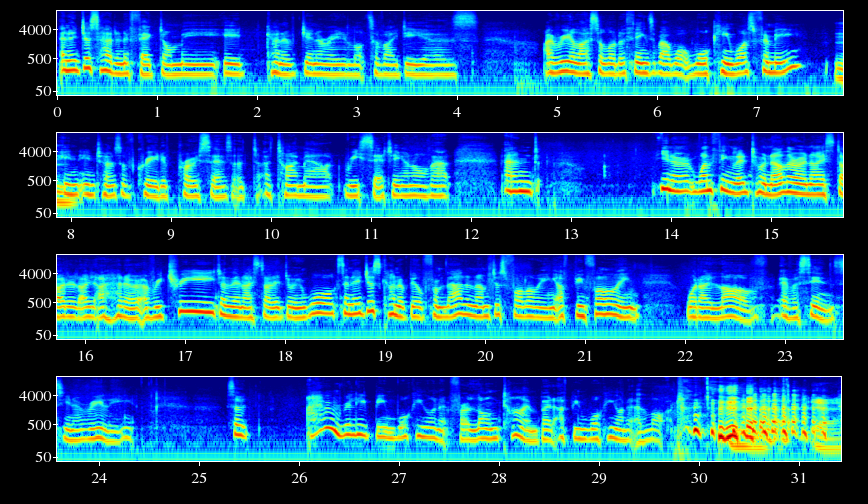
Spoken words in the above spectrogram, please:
and it just had an effect on me. It kind of generated lots of ideas. I realized a lot of things about what walking was for me mm. in in terms of creative process, a, a time out, resetting, and all that, and you know, one thing led to another, and I started. I, I had a, a, retreat, and then I started doing walks, and it just kind of built from that. And I'm just following. I've been following what I love ever since. You know, really. So I haven't really been walking on it for a long time, but I've been walking on it a lot. yeah,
